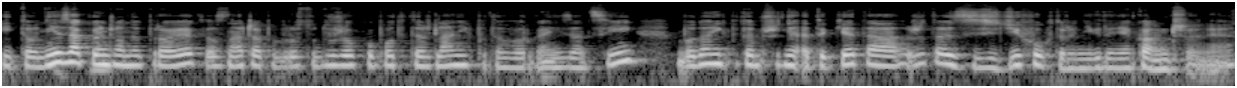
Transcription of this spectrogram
I to niezakończony projekt oznacza po prostu dużo kłopoty też dla nich potem w organizacji, bo do nich potem przyjdzie etykieta, że to jest zdzichu, który nigdy nie kończy. Nie?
